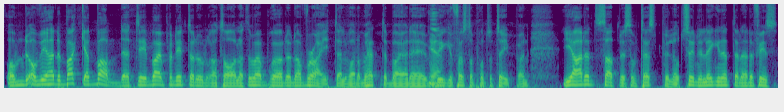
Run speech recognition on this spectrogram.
Om, om vi hade backat bandet i början på 1900-talet, de här bröderna Wright eller vad de hette började Ja. bygga första prototypen. Jag hade inte satt mig som testpilot, synnerligen inte när det finns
